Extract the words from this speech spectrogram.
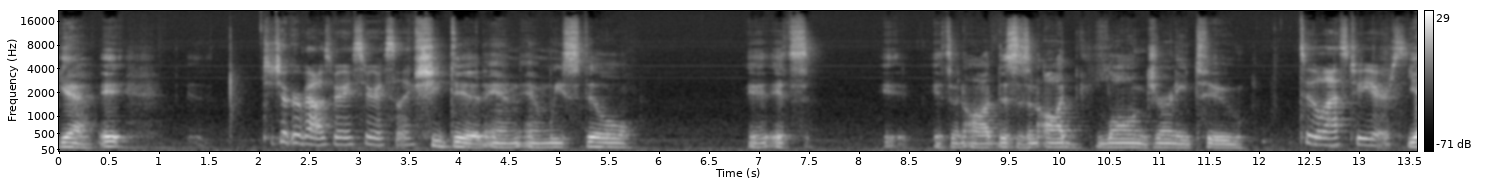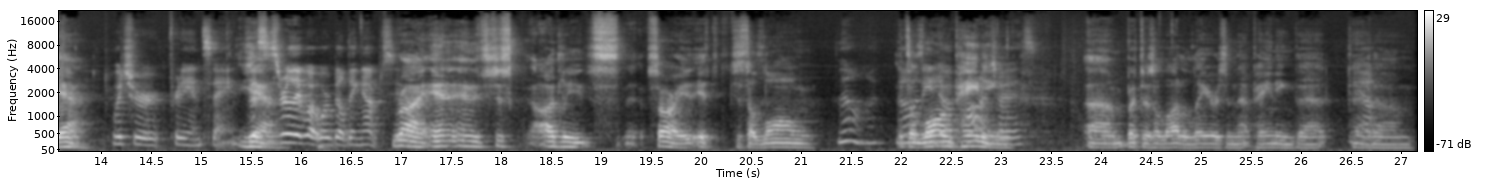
yeah, it she took her vows very seriously. she did, and and we still. It, it's it, it's an odd. This is an odd long journey to To the last two years, yeah which were pretty insane. Yeah. This is really what we're building up to. right, and and it's just oddly sorry. It's just a long, No, no It's a long painting. um, but there's a lot of layers in that painting that that Yeah. um,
